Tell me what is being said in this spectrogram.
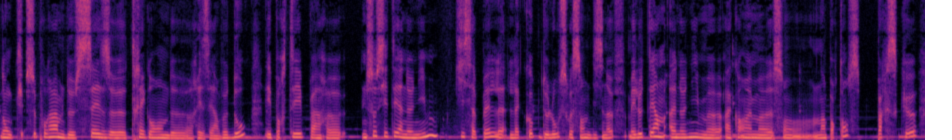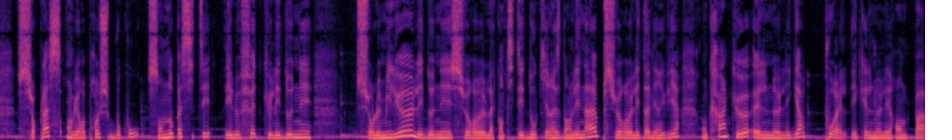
Donc ce programme de 16 euh, très grandes réserves d'eau est porté par euh, une société anonyme qui s'appelle la COP de l'eau 79. Mais le terme anonyme euh, a quand même son importance parce que sur place, on lui reproche beaucoup son opacité et le fait que les données sur le milieu, les données sur la quantité d'eau qui reste dans les nappes, sur l'état des rivières, on craint qu'elles ne les gardent pour elles et qu'elles ne les rendent pas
